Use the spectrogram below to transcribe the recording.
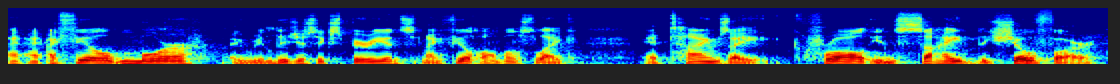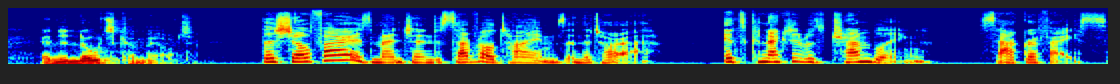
I, I feel more a religious experience, and I feel almost like at times I crawl inside the shofar and the notes come out. The shofar is mentioned several times in the Torah. It's connected with trembling, sacrifice,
